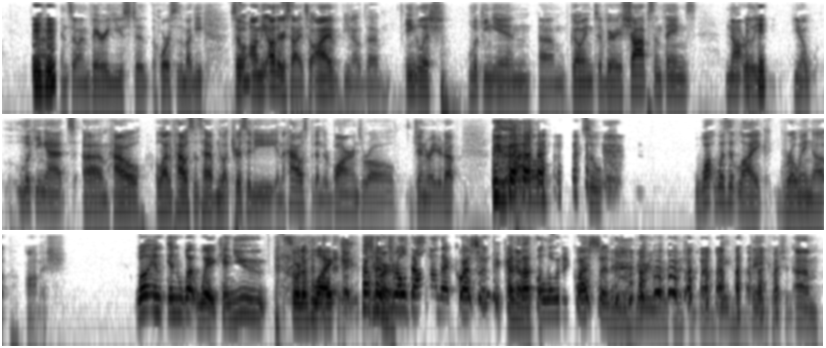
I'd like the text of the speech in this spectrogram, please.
Mhm. uh, and so I'm very used to the horses and buggy. So on the other side, so I've you know the English looking in, um, going to various shops and things, not really you know looking at um, how a lot of houses have new electricity in the house, but then their barns are all generated up. How, so, what was it like growing up Amish? Well, in in what way can you sort of like Sure. drill down on that question because that's a loaded question. That is a very loaded question, and a big, vague question. Um,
